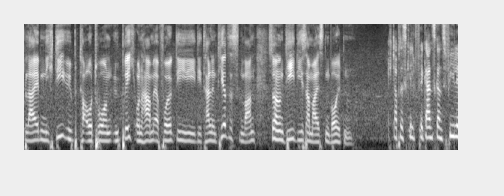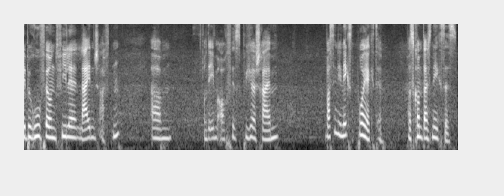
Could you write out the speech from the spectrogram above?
bleiben nicht die Autoren übrig und haben Erfolg, die die talentiertesten waren, sondern die, die es am meisten wollten. Ich glaube, das gilt für ganz, ganz viele Berufe und viele Leidenschaften ähm, und eben auch fürs Bücherschreiben. Was sind die nächsten Projekte? Was kommt als nächstes?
